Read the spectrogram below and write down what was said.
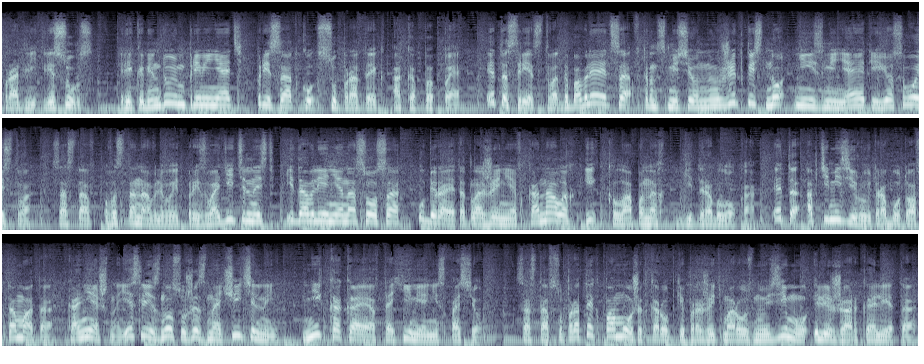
продлить ресурс, рекомендуем применять присадку Супротек АКПП. Это средство добавляется в трансмиссионную жидкость, но не изменяет ее свойства. Состав восстанавливает производительность и давление насоса, убирает отложения в каналах и клапанах гидроблока. Это оптимизирует работу автомата. Конечно, если износ уже значительный, никакая автохимия не спасет. Состав Супротек поможет коробке прожить морозную зиму или жаркое лето,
